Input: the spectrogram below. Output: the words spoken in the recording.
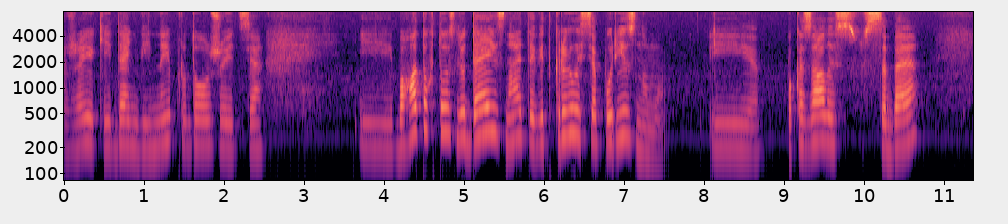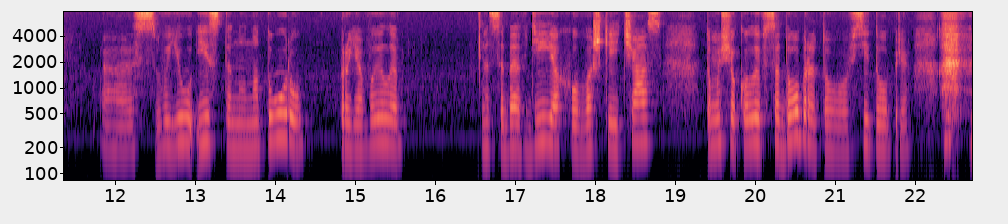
вже який день війни продовжується. І багато хто з людей, знаєте, відкрилися по-різному і показали себе, е, свою істинну натуру, проявили себе в діях у важкий час. Тому що коли все добре, то всі добрі.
